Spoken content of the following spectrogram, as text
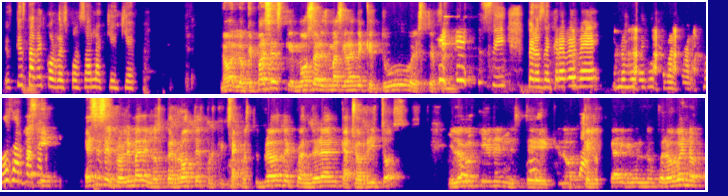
Es que está de corresponsal aquí en Kiev. No, lo que pasa es que Mozart es más grande que tú, Stephanie. sí, pero se cree bebé, no me dejo trabajar. Mozart, va sí, Ese es el problema de los perrotes, porque se acostumbraron de cuando eran cachorritos y luego quieren este, que, los carguen. Pero bueno,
